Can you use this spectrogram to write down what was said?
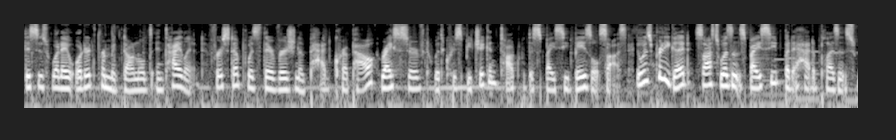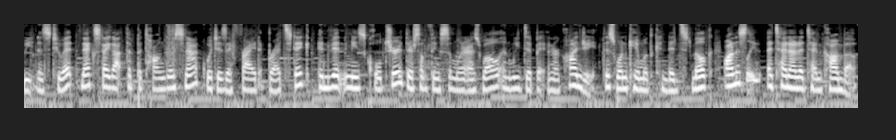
This is what I ordered from McDonald's in Thailand. First up was their version of pad krapao, rice served with crispy chicken topped with a spicy basil sauce. It was pretty good. Sauce wasn't spicy, but it had a pleasant sweetness to it. Next, I got the patongko snack, which is a fried breadstick. In Vietnamese culture, there's something similar as well, and we dip it in our congee. This one came with condensed milk. Honestly, a 10 out of 10 combo.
